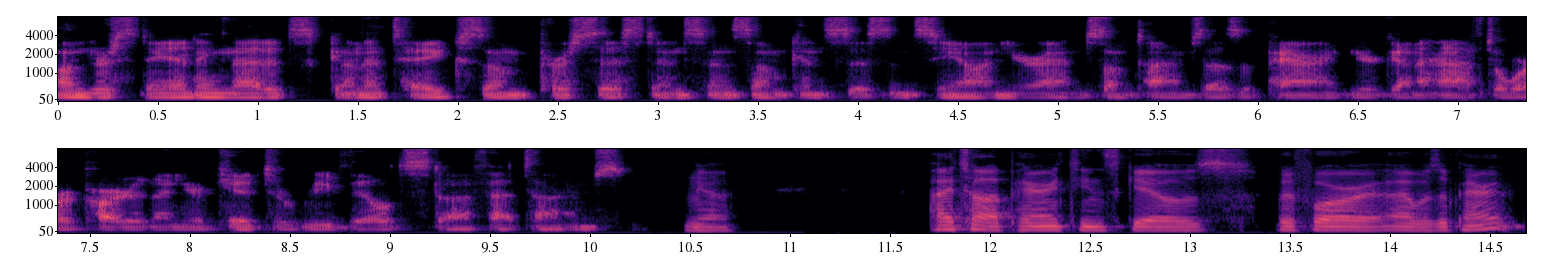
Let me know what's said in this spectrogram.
understanding that it's going to take some persistence and some consistency on your end. Sometimes as a parent, you're going to have to work harder than your kid to rebuild stuff at times. Yeah. I taught parenting skills before I was a parent,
